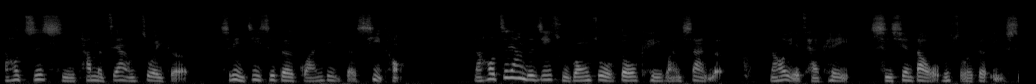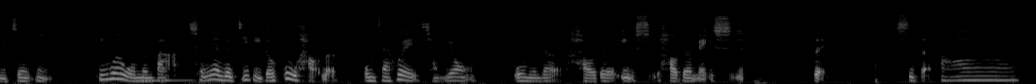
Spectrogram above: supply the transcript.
然后支持他们这样做一个食品技师的管理的系统，然后这样的基础工作都可以完善了，然后也才可以实现到我们所谓的饮食正义。因为我们把前面的基底都顾好了，我们才会享用我们的好的饮食、好的美食。对，是的。哦，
